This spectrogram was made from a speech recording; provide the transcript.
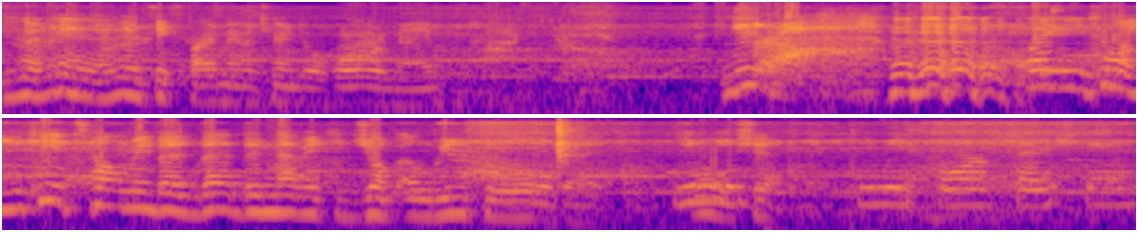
Dude, I didn't, I didn't think Spider-Man would turn into a horror name. Like, come on, you can't tell me that that did not make you jump at least a little bit. You Holy mean shit. you mean horror fetish game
